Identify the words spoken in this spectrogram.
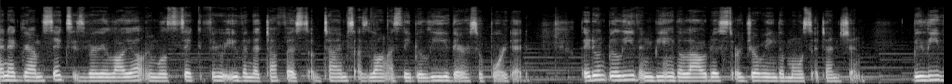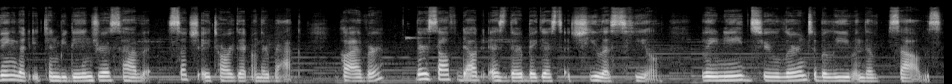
Enneagram 6 is very loyal and will stick through even the toughest of times as long as they believe they're supported. They don't believe in being the loudest or drawing the most attention believing that it can be dangerous to have such a target on their back. However, their self doubt is their biggest Achilles heel. They need to learn to believe in themselves.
